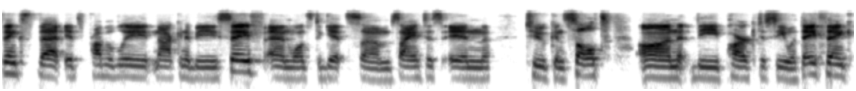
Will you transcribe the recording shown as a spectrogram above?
thinks that it's probably not going to be safe and wants to get some scientists in to consult on the park to see what they think.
